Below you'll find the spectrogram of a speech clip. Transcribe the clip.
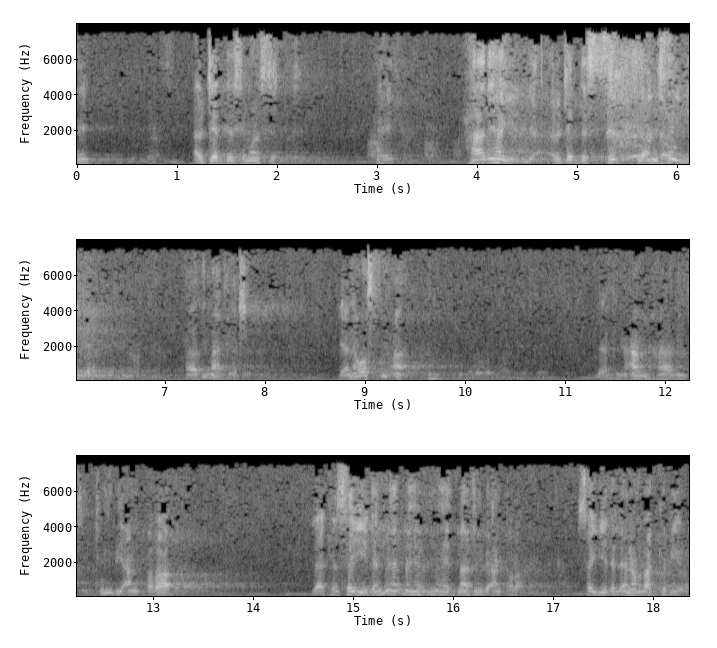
إيه؟ الجدة يسمونها ست إيه؟ هذه هي الجدة الست يعني سيدة. هذه ما فيها شيء لأنها وصف عام. لكن عم هذه تنبي عن قرابة. لكن سيدة ما, ما, ما تنبي عن قرابة. سيدة لأنها امرأة كبيرة.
